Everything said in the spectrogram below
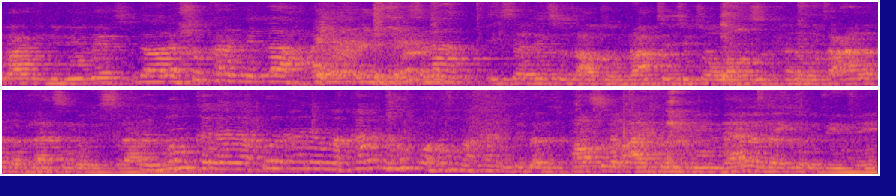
why did you do this? قال شكرا لله على نعمة الإسلام He said this was out of gratitude to Allah subhanahu wa ta'ala for the blessing of Islam. ممكن أن أكون أنا مكانهم وهم مكاني Because it's possible I could have been them and they could have been me.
